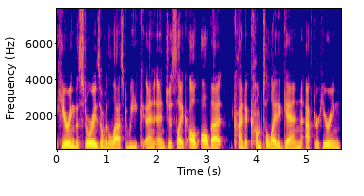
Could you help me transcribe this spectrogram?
hearing the stories over the last week and and just like all all that kind of come to light again after hearing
